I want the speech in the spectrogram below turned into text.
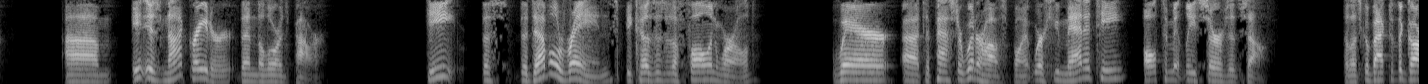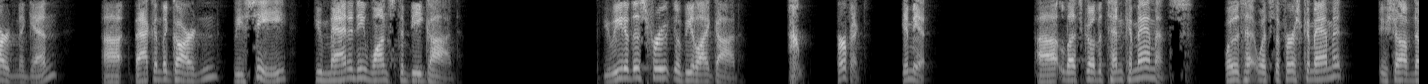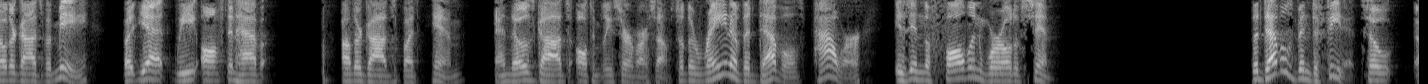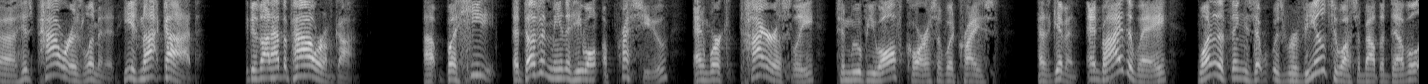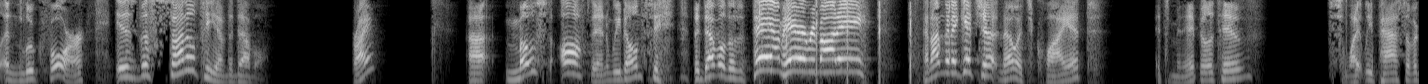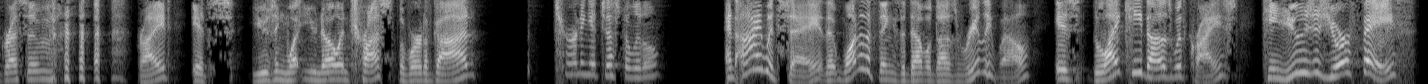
um, it is not greater than the Lord's power. He, the the devil reigns because this is a fallen world, where, uh, to Pastor Winterhoff's point, where humanity ultimately serves itself. So let's go back to the garden again. Uh, back in the garden, we see humanity wants to be God. If you eat of this fruit, you'll be like God. Perfect. Give me it. Uh, let's go to the Ten Commandments. What the ten, what's the first commandment? You shall have no other gods but me. But yet, we often have other gods but him, and those gods ultimately serve ourselves. So the reign of the devil's power is in the fallen world of sin. The devil's been defeated, so uh, his power is limited. He is not God. He does not have the power of God. Uh, but he that doesn't mean that he won't oppress you and work tirelessly to move you off course of what Christ has given. And by the way, one of the things that was revealed to us about the devil in Luke 4 is the subtlety of the devil. Right? Uh, most often, we don't see the devil doesn't, hey, I'm here, everybody, and I'm going to get you. No, it's quiet, it's manipulative, slightly passive aggressive, right? It's using what you know and trust, the Word of God, turning it just a little. And I would say that one of the things the devil does really well is like he does with Christ, he uses your faith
